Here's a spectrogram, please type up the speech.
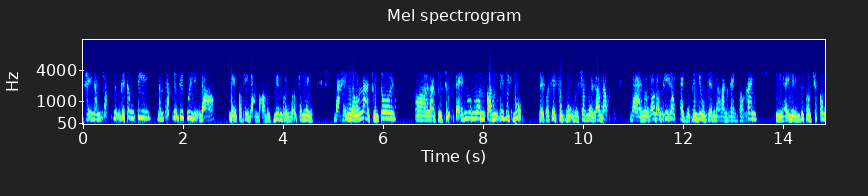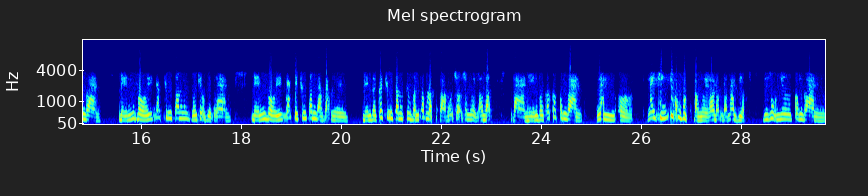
hãy nắm chắc những cái thông tin nắm chắc những cái quy định đó để có thể đảm bảo được riêng quyền lợi cho mình. Và hãy nhớ là chúng tôi uh, là tổ chức sẽ luôn luôn có những cái dịch vụ để có thể phục vụ được cho người lao động. Và người lao động khi gặp phải những cái điều kiện và hoàn cảnh khó khăn thì hãy đến với tổ chức công đoàn đến với các trung tâm giới thiệu việc làm đến với các cái trung tâm đào tạo nghề đến với các trung tâm tư vấn pháp luật và hỗ trợ cho người lao động và đến với các cấp công đoàn nằm ở ngay chính cái khu vực mà người lao động đó làm việc. Ví dụ như công đoàn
